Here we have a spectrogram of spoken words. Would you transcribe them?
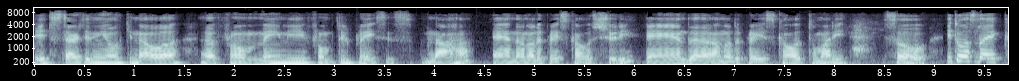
It started in Okinawa uh, from mainly from three places: Naha and another place called Shuri and another place called Tomari. So it was like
